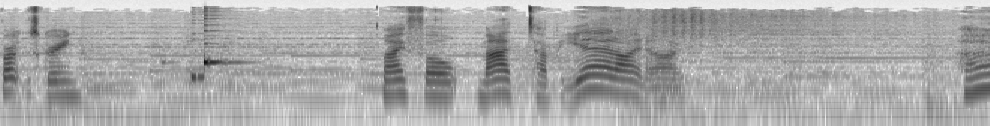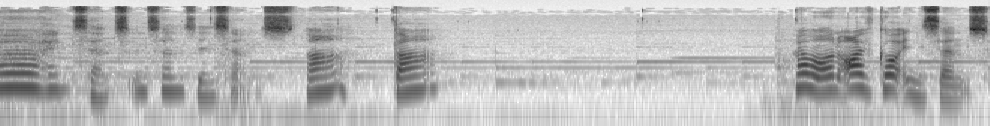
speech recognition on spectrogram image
Broke the screen. My fault. Mad tappy. Yeah, I know. Ah, incense, incense, incense. That, that. Come on, I've got incense.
